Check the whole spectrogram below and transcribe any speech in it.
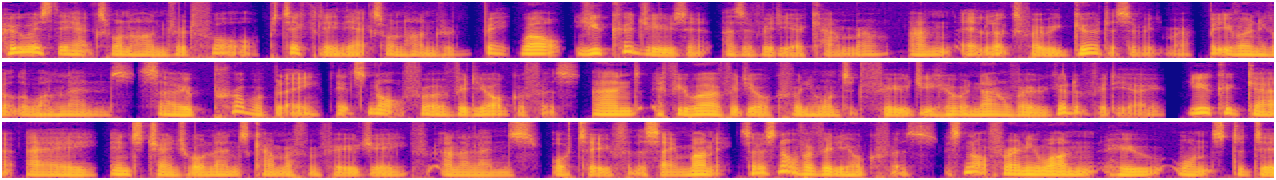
who is the X100 for, particularly the X100V? Well, you could use it as a video camera and it looks very good as a video camera, but you've only got the one lens. So, probably it's not for videographers. And if you were a videographer and you wanted Fuji, who are now very good at video, you could get a interchangeable lens camera from Fuji and a lens or two for the same money. So, it's not for videographers. It's not for anyone who wants to do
